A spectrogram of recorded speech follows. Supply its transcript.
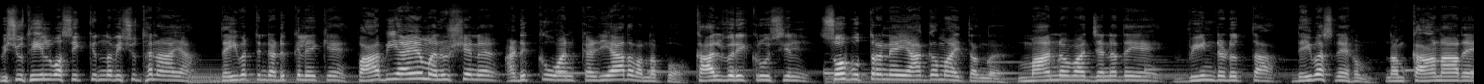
വിശുദ്ധിയിൽ വസിക്കുന്ന വിശുദ്ധനായ ദൈവത്തിന്റെ അടുക്കലേക്ക് പാപിയായ മനുഷ്യന് അടുക്കുവാൻ കഴിയാതെ വന്നപ്പോ കാൽവരി ക്രൂശിൽ സ്വപുത്രനെ യാഗമായി തന്ന് മാനവ ജനതയെ വീണ്ടെടുത്ത ദൈവസ്നേഹം നാം കാണാതെ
